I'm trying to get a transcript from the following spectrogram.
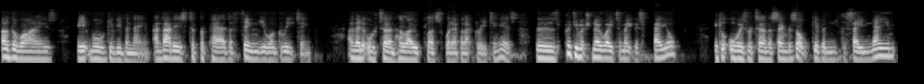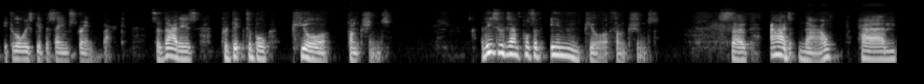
Otherwise, it will give you the name. And that is to prepare the thing you are greeting and then it will return hello plus whatever that greeting is. There's pretty much no way to make this fail. It'll always return the same result. Given the same name, it'll always give the same string back. So that is predictable pure functions. And these are examples of impure functions. So add now um,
